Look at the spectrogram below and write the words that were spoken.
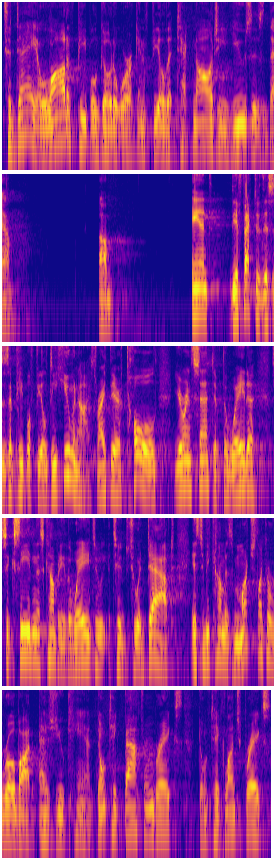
Today, a lot of people go to work and feel that technology uses them. Um, and the effect of this is that people feel dehumanized, right? They're told your incentive, the way to succeed in this company, the way to, to, to adapt is to become as much like a robot as you can. Don't take bathroom breaks, don't take lunch breaks.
